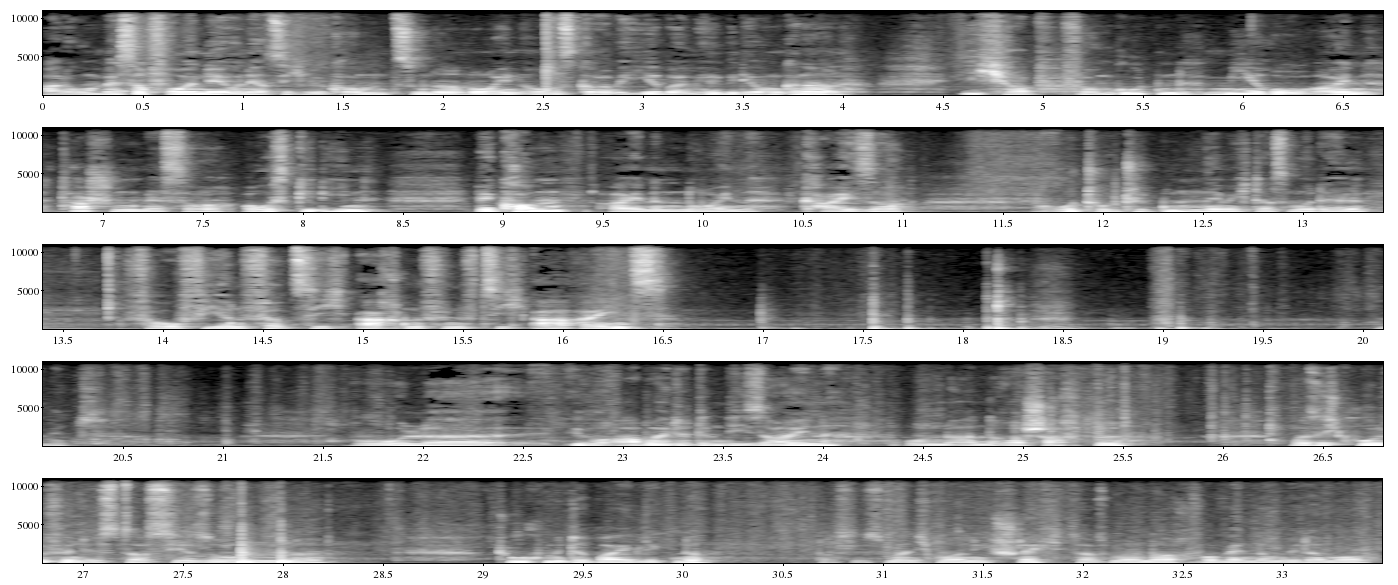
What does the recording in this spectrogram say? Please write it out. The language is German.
Hallo Messerfreunde und herzlich willkommen zu einer neuen Ausgabe hier beim Hillvideo auf dem Kanal. Ich habe vom guten Miro ein Taschenmesser ausgeliehen bekommen, einen neuen Kaiser Prototypen, nämlich das Modell V4458A1 mit wohl äh, überarbeitetem Design und anderer Schachtel. Was ich cool finde, ist, dass hier so ein äh, Tuch mit dabei liegt. Ne? Das ist manchmal nicht schlecht, dass man nach Verwendung wieder mal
